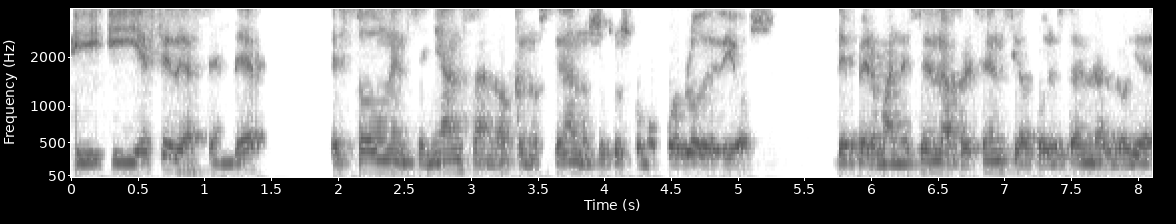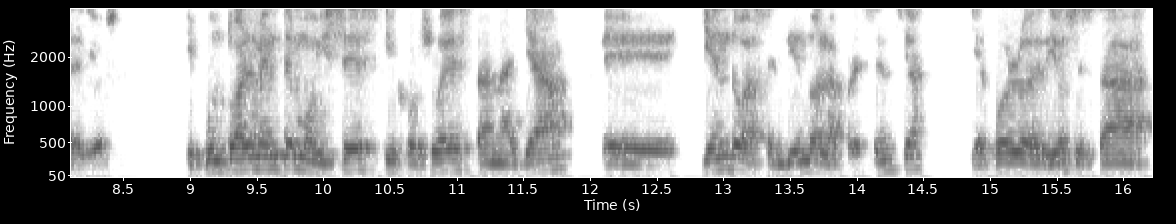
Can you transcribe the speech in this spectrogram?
y, y, ese de ascender es toda una enseñanza ¿no? que nos queda a nosotros como pueblo de Dios de permanecer en la presencia, poder estar en la gloria de Dios. Y puntualmente Moisés y Josué están allá eh, yendo, ascendiendo a la presencia y el pueblo de Dios está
